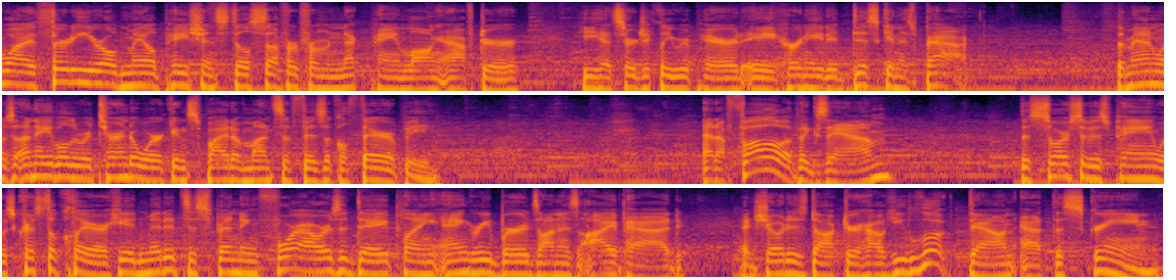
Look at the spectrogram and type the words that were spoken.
why a 30 year old male patient still suffered from neck pain long after he had surgically repaired a herniated disc in his back. The man was unable to return to work in spite of months of physical therapy. At a follow up exam, the source of his pain was crystal clear. He admitted to spending four hours a day playing Angry Birds on his iPad and showed his doctor how he looked down at the screen.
